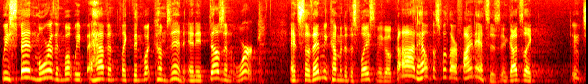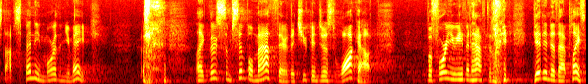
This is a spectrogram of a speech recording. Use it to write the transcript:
We spend more than what we have, in, like than what comes in, and it doesn't work. And so then we come into this place and we go, God, help us with our finances. And God's like, dude, stop spending more than you make. like, there's some simple math there that you can just walk out before you even have to like get into that place.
